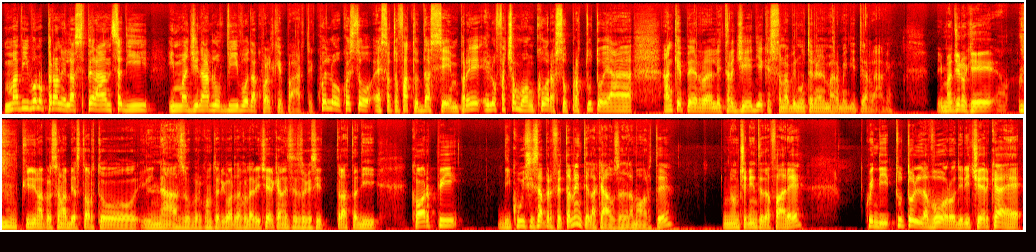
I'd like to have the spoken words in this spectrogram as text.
ma vivono però nella speranza di immaginarlo vivo da qualche parte. Quello- questo è stato fatto da sempre e lo facciamo ancora, soprattutto e a- anche per le tragedie che sono avvenute nel Mar Mediterraneo. Immagino che più di una persona abbia storto il naso per quanto riguarda quella ricerca, nel senso che si tratta di corpi di cui si sa perfettamente la causa della morte, non c'è niente da fare, quindi tutto il lavoro di ricerca è,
